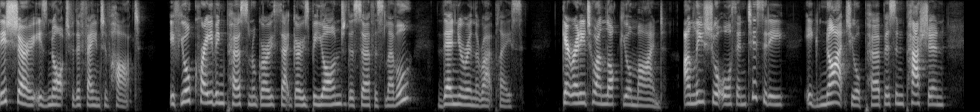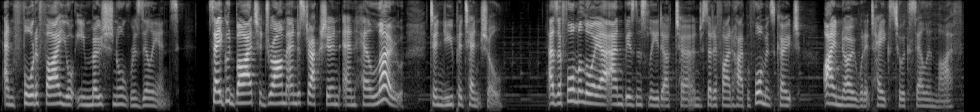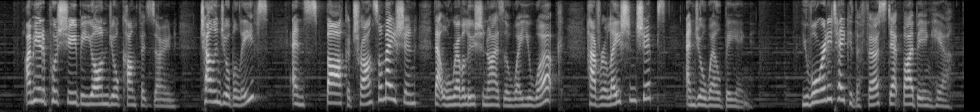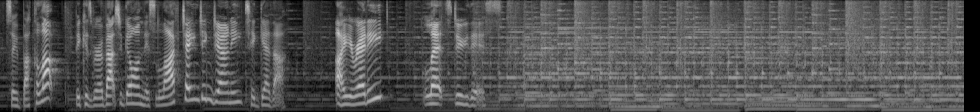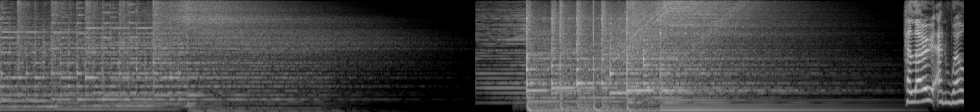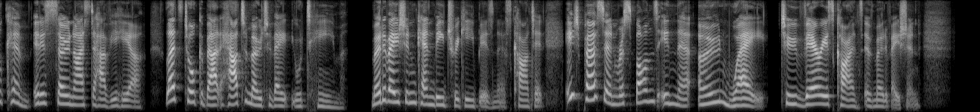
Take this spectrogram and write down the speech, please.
This show is not for the faint of heart. If you're craving personal growth that goes beyond the surface level, then you're in the right place. Get ready to unlock your mind, unleash your authenticity, ignite your purpose and passion, and fortify your emotional resilience. Say goodbye to drama and distraction and hello to new potential. As a former lawyer and business leader turned certified high performance coach, I know what it takes to excel in life. I'm here to push you beyond your comfort zone, challenge your beliefs, and spark a transformation that will revolutionize the way you work, have relationships, and your well being. You've already taken the first step by being here, so buckle up because we're about to go on this life changing journey together. Are you ready? Let's do this. Hello and welcome. It is so nice to have you here. Let's talk about how to motivate your team. Motivation can be tricky business, can't it? Each person responds in their own way to various kinds of motivation.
